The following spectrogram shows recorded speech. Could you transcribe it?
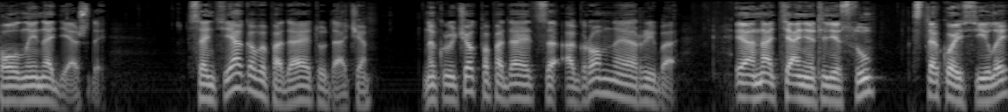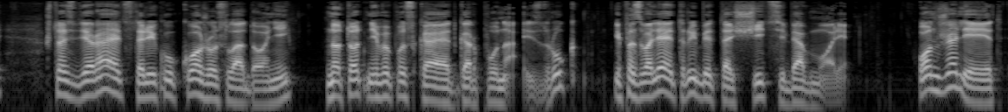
полный надежды. Сантьяго выпадает удача. На крючок попадается огромная рыба, и она тянет лесу с такой силой, что сдирает старику кожу с ладоней, но тот не выпускает гарпуна из рук и позволяет рыбе тащить себя в море. Он жалеет,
